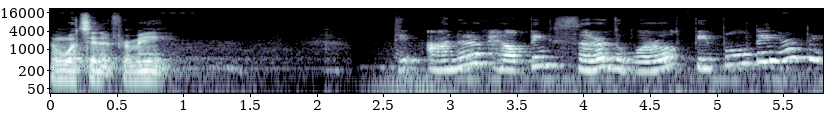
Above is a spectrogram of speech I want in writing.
And what's in it for me? The honor of helping third world people be happy.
